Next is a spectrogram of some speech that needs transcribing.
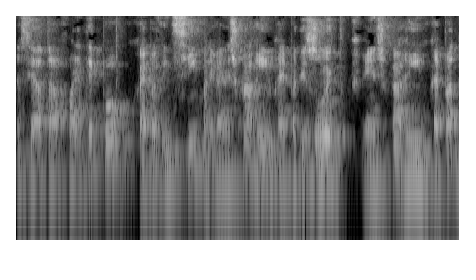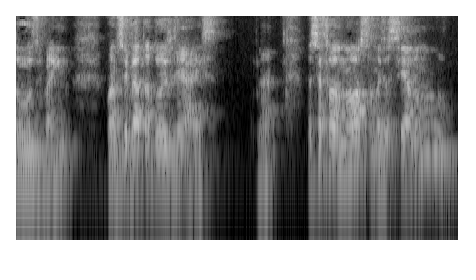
A Cielo estava 40 e pouco, cai para 25, a nega de carrinho, cai para 18, enche o carrinho, cai para 12, vai indo. Quando você vê, ela está 2 reais. Né? você fala, nossa, mas a Cielo não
